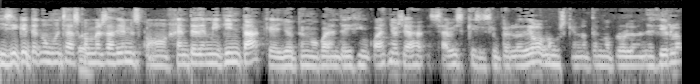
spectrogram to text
Y sí que tengo muchas conversaciones con gente de mi quinta, que yo tengo 45 años, ya sabéis que siempre lo digo, vamos que no tengo problema en decirlo.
